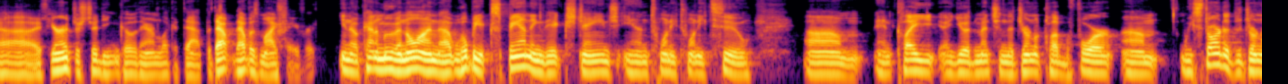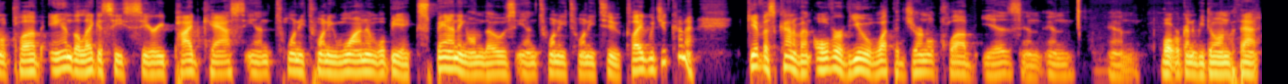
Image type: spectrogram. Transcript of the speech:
uh, if you're interested, you can go there and look at that. But that that was my favorite. You know, kind of moving on. Uh, we'll be expanding the exchange in 2022. Um, and Clay, you had mentioned the Journal Club before. Um, we started the Journal Club and the Legacy Series podcast in 2021, and we'll be expanding on those in 2022. Clay, would you kind of give us kind of an overview of what the Journal Club is and and and what we're going to be doing with that?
